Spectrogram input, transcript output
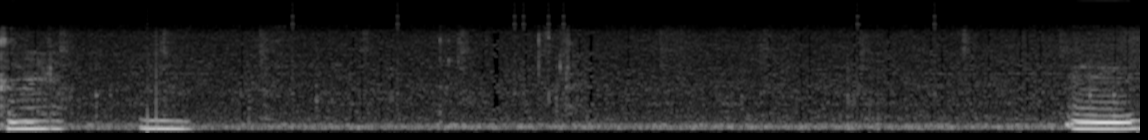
kamera. Yy. Mm,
